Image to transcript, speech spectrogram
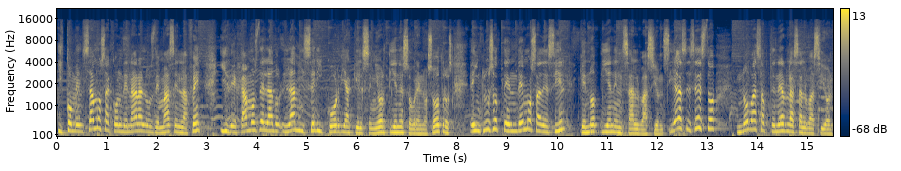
y comenzamos a condenar a los demás en la fe y dejamos de lado la misericordia que el Señor tiene sobre nosotros. E incluso tendemos a decir que no tienen salvación. Si haces esto, no vas a obtener la salvación.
